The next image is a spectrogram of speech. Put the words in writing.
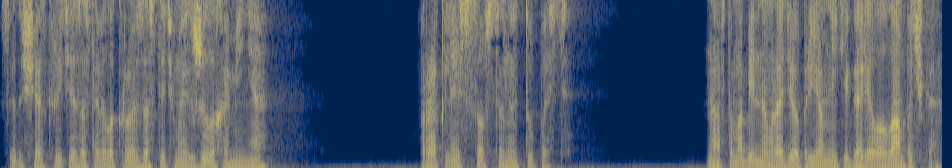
Следующее открытие заставило кровь застыть в моих жилах, а меня проклясть собственную тупость. На автомобильном радиоприемнике горела лампочка.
